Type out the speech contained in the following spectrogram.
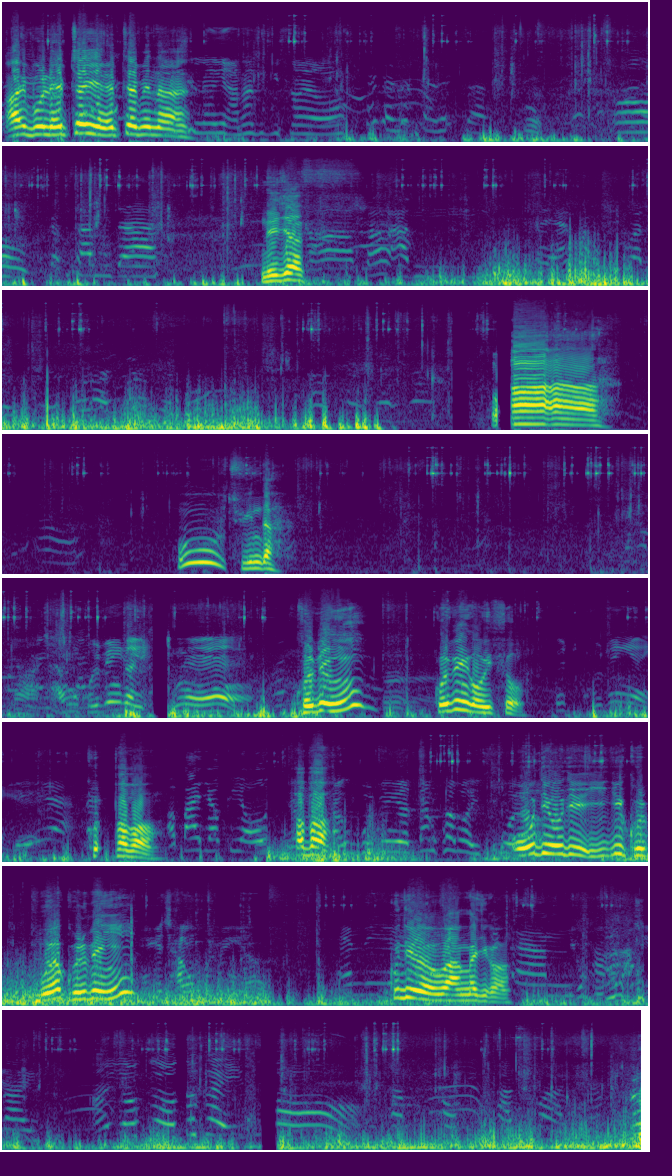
아이, 뭘 랩자이야, 랩자이나. 신랑이 안아주겠어요. 됐어, 됐어 Ồ, 감사합니다 늦었어. qua được 와, 오, 죽인다. 야, 장에 골뱅이가 있네. 골뱅이? 골뱅이가 어딨어? 이거 골뱅이야, 이게. 골- 봐봐. Vô kia ổn 봐봐. 장은 골뱅이야, 땅 파봐, 있을 거야. 어디, 어디, 이게 골, 뭐야, 골뱅이? 이게 장은 골뱅이야. 근데 왜 안 가져가? thăm ở đây Ở vô kia 어떻게 있어 삼성 가지 마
